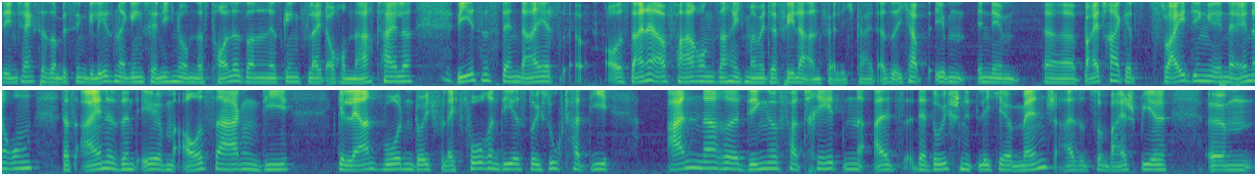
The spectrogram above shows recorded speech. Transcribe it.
den Text ja so ein bisschen gelesen, da ging es ja nicht nur um das Tolle, sondern es ging vielleicht auch um Nachteile. Wie ist es denn da jetzt äh, aus deiner Erfahrung, sage ich mal, mit der Fehleranfälligkeit? Also, ich habe eben in dem äh, Beitrag jetzt zwei Dinge in Erinnerung. Das eine sind eben Aussagen, die gelernt wurden durch vielleicht Foren, die es durchsucht hat, die andere Dinge vertreten als der durchschnittliche Mensch. Also zum Beispiel ähm,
